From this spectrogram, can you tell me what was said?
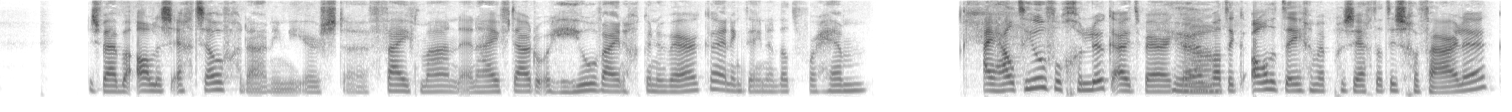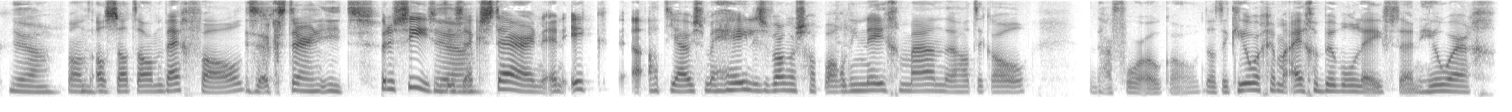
Dus we hebben alles echt zelf gedaan in die eerste vijf maanden. En hij heeft daardoor heel weinig kunnen werken. En ik denk dat dat voor hem... Hij haalt heel veel geluk uit werken. Ja. Wat ik altijd tegen hem heb gezegd, dat is gevaarlijk. Ja. Want als dat dan wegvalt... is extern iets. Precies, het Ja. is extern. En ik had juist mijn hele zwangerschap al, die negen maanden had ik al, daarvoor ook al, dat ik heel erg in mijn eigen bubbel leefde en heel erg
